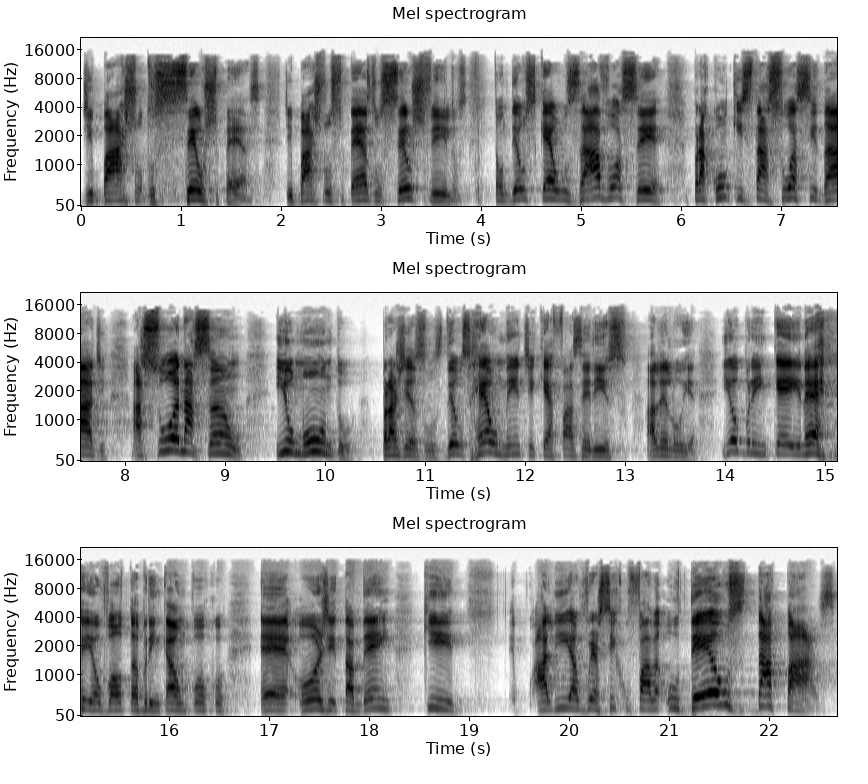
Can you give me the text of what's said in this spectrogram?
Debaixo dos seus pés, debaixo dos pés dos seus filhos. Então Deus quer usar você para conquistar a sua cidade, a sua nação e o mundo para Jesus. Deus realmente quer fazer isso. Aleluia. E eu brinquei, né? E eu volto a brincar um pouco é, hoje também, que ali o versículo fala o Deus da paz.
